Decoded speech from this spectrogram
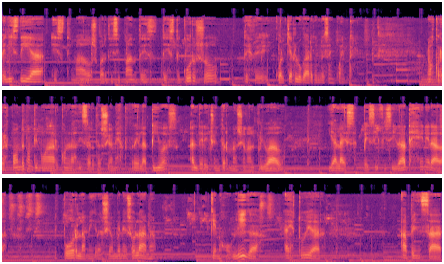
Feliz día, estimados participantes de este curso desde cualquier lugar donde se encuentren. Nos corresponde continuar con las disertaciones relativas al derecho internacional privado y a la especificidad generada por la migración venezolana que nos obliga a estudiar, a pensar,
